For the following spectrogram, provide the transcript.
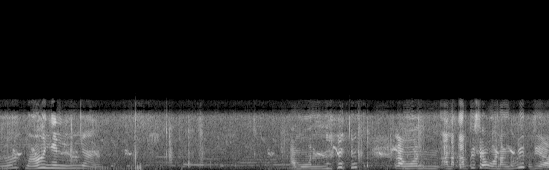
Hah? Mau nyanyian? Amun lamun anak artis yang menang duit dia.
